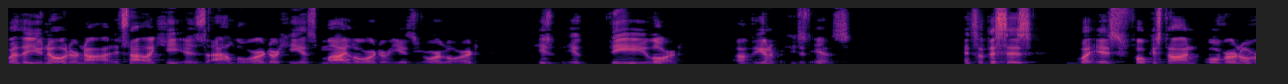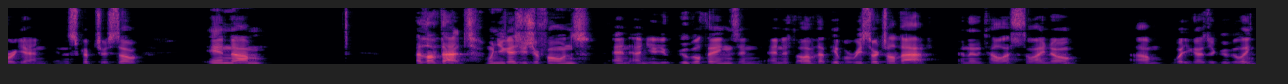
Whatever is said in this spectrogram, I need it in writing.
Whether you know it or not, it's not like he is our Lord or he is my Lord or he is your Lord. He's, he's the Lord of the universe. He just is. And so this is what is focused on over and over again in the scriptures. So in, um, I love that when you guys use your phones and, and you, you Google things and, and I love that people research all that and then tell us so I know um, what you guys are Googling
